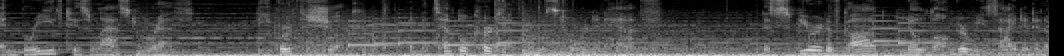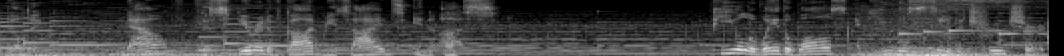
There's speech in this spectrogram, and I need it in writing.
and breathed his last breath, the earth shook and the temple curtain was torn in half. The Spirit of God no longer resided in a building. Now, the Spirit of God resides in us. Peel away the walls, and you will see the true church.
